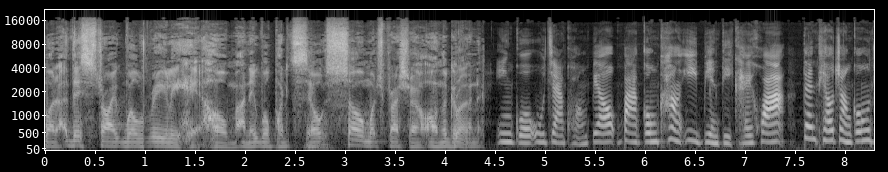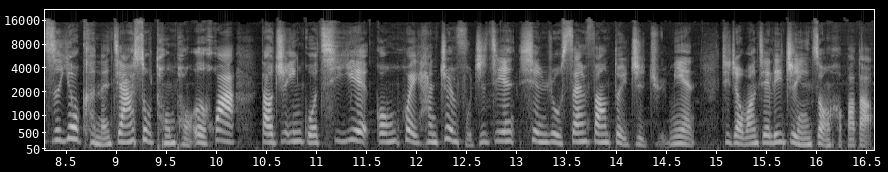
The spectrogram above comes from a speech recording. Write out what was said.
but this strike will really hit home, and it will put so so much pressure on the government. 英国物价狂飙，罢工抗议遍地开花，但调涨工资又可能加速通膨恶化，导致英国企业、工会和政府之间陷入三方对峙局面。记者王杰、李芷莹综合报道。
